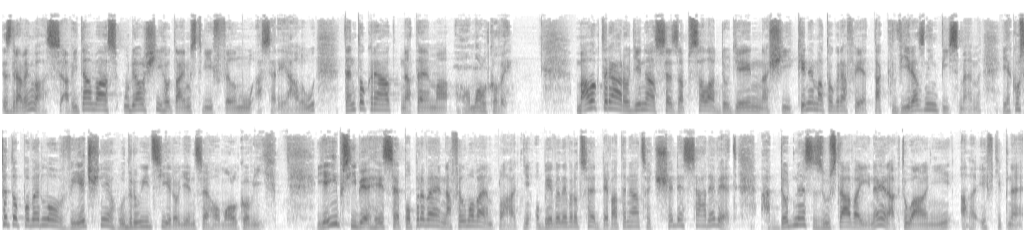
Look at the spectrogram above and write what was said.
Zdravím vás a vítám vás u dalšího tajemství filmů a seriálů, tentokrát na téma Homolkovi. Málo která rodina se zapsala do dějin naší kinematografie tak výrazným písmem, jako se to povedlo věčně hudrující rodince Homolkových. Její příběhy se poprvé na filmovém plátně objevily v roce 1969 a dodnes zůstávají nejen aktuální, ale i vtipné.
